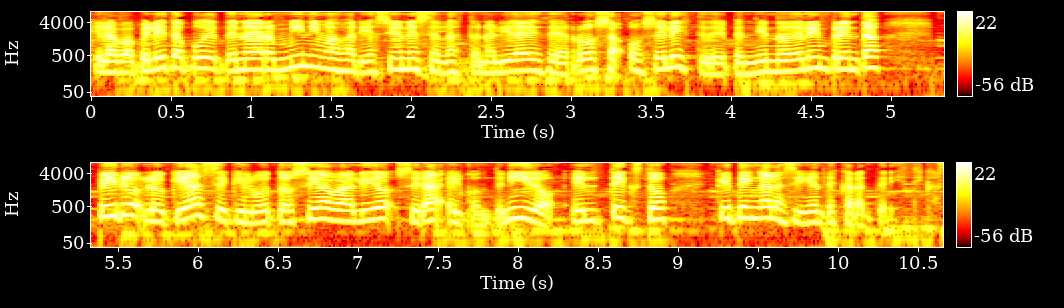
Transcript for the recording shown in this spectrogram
que la papeleta puede tener mínimas variaciones en las tonalidades de rosa o celeste, dependiendo de la imprenta, pero lo que hace que el voto sea válido será el contenido, el texto, que tenga las siguientes características.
